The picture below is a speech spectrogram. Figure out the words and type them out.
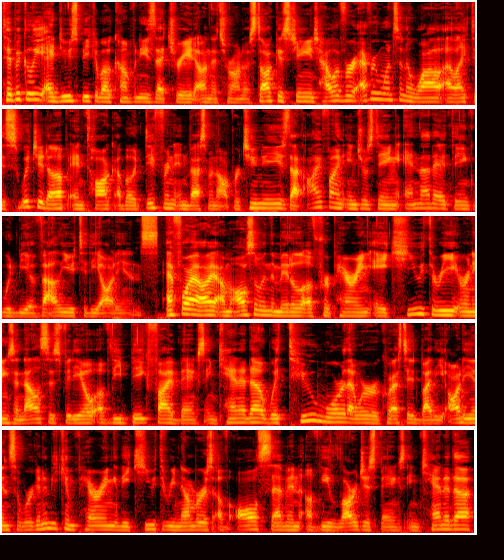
Typically, I do speak about companies that trade on the Toronto Stock Exchange, however, every once in a while, I like to switch it up and talk about different investment opportunities that I find interesting and that I think would be of value to the audience. FYI, I'm also in the middle of preparing a Q3 earnings analysis video of the big five banks in Canada with two more that were requested by the audience. So we're going to be comparing the Q3 numbers of all seven of the largest banks in Canada.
